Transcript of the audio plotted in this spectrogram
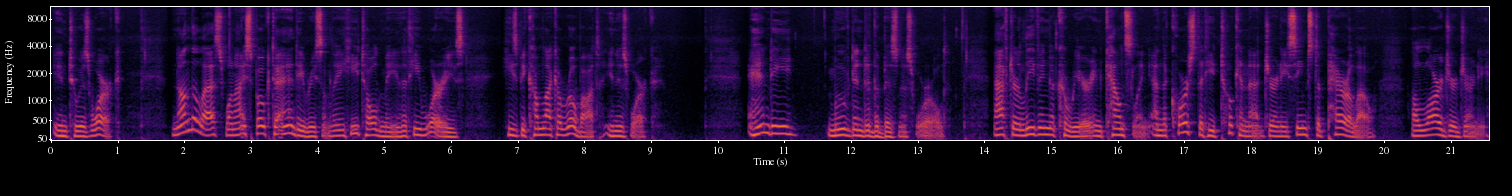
into his work. Nonetheless, when I spoke to Andy recently, he told me that he worries he's become like a robot in his work. Andy moved into the business world after leaving a career in counseling, and the course that he took in that journey seems to parallel a larger journey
